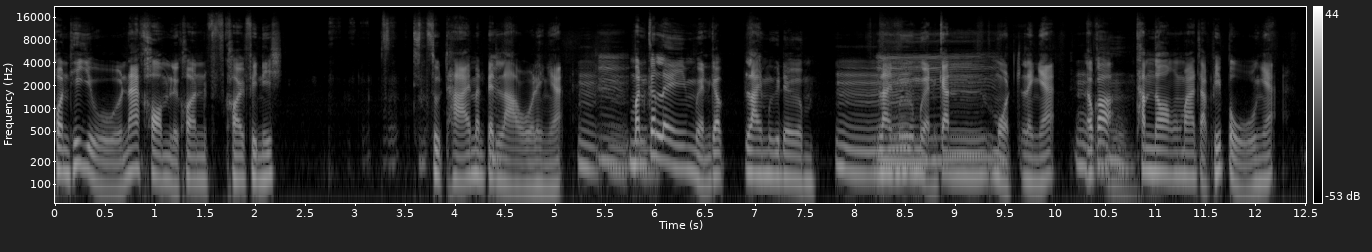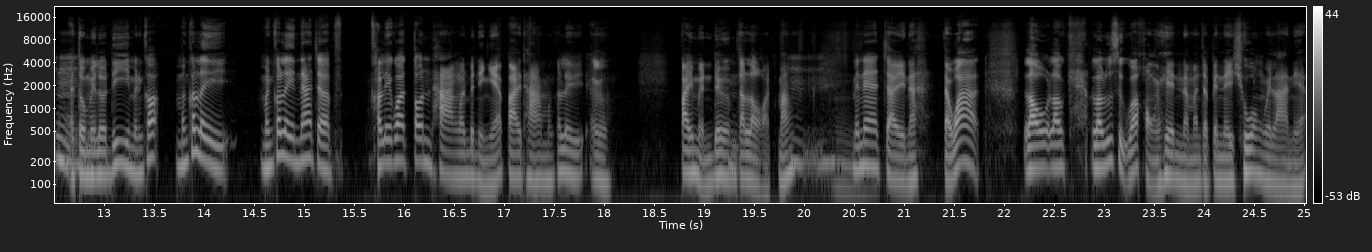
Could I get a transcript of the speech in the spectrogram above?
คนที่อยู่หน้าคอมหรือคนคอย finish สุดท้ายมันเป็นเราอะไรเงี้ยอืมอืมมันก็เลยเหมือนกับลายมือเดิมอืมลายมือเหมือนกันหมดอะไรเงี้ยอืมแล้วก็อืมทำนองมาจากพี่ปู่อย่างเงี้ยอืมไอตัวเมโลดี้มันก็มันก็เลยมันก็เลยน่าจะเขาเรียกว่าต้นทางมันเป็นอย่างเงี้ยปลายทางมันก็เลยเออ ไปเหมือนเดิมตลอดมั้งอืมอืมไม่แน่ใจนะ แต่ว่าเราเราเรารู้สึกว่าของเฮนนะมันจะเป็นในช่วงเวลาเนี้ย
